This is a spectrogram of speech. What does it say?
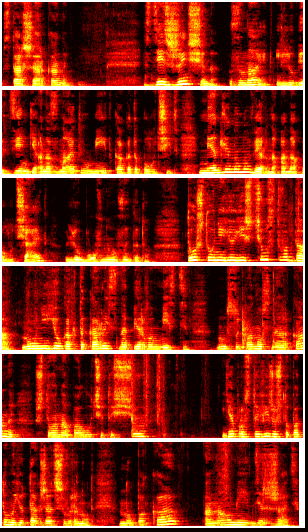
старшие арканы. Здесь женщина знает и любит деньги. Она знает и умеет, как это получить. Медленно, но верно она получает любовную выгоду. То, что у нее есть чувство, да, но у нее как-то корысть на первом месте. Ну, судьбоносные арканы, что она получит еще... Я просто вижу, что потом ее также отшвырнут. Но пока она умеет держать.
